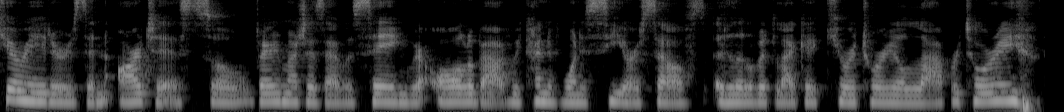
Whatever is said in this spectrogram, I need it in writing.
curators and artists. So, very much as I was saying, we're all about, we kind of want to see ourselves a little bit like a curatorial laboratory.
